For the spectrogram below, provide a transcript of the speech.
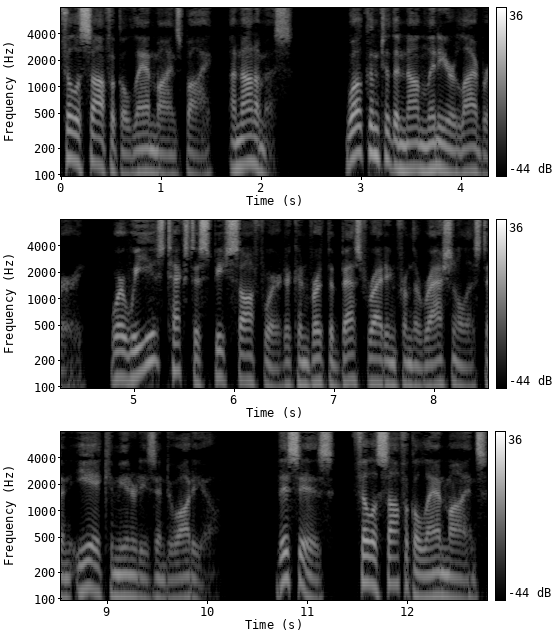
Philosophical Landmines by Anonymous. Welcome to the Nonlinear Library, where we use text to speech software to convert the best writing from the rationalist and EA communities into audio. This is Philosophical Landmines,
